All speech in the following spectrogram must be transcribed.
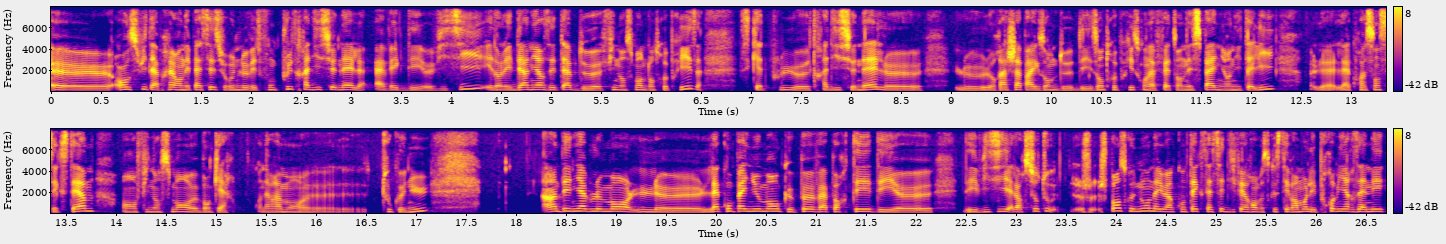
Euh, ensuite, après, on est passé sur une levée de fonds plus traditionnelle avec des VC. Et dans les dernières étapes de financement de l'entreprise, ce qui est de plus traditionnel, le, rachat, par exemple, de, des entreprises qu'on a faites en Espagne en Italie, la, la croissance externe en financement bancaire. On a vraiment tout connu indéniablement l'accompagnement que peuvent apporter des, euh, des VC. Alors surtout, je, pense que nous, on a eu un contexte assez différent parce que c'était vraiment les premières années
